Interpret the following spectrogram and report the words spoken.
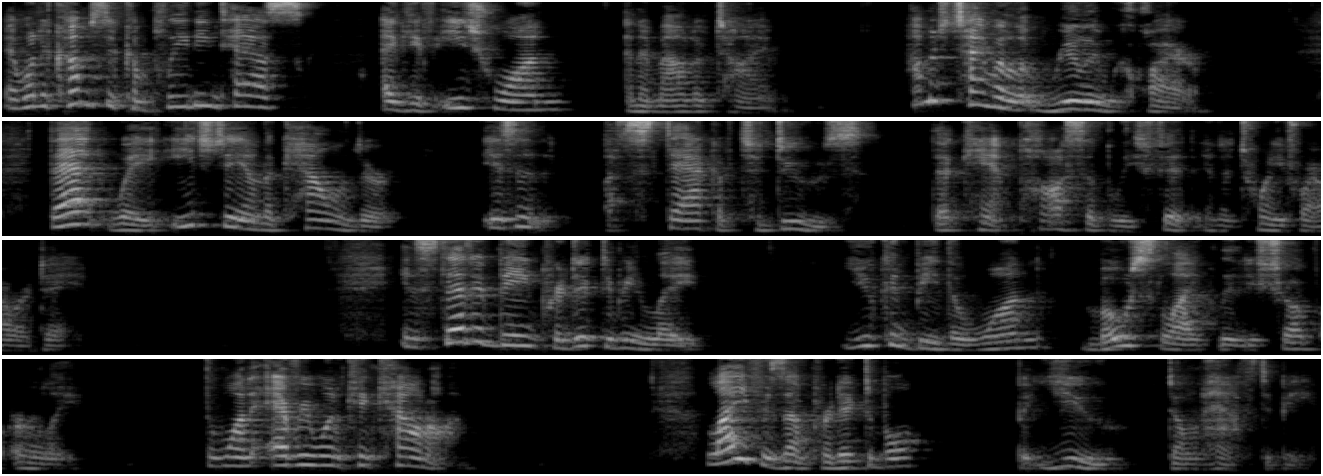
And when it comes to completing tasks, I give each one an amount of time. How much time will it really require? That way, each day on the calendar isn't a stack of to dos that can't possibly fit in a 24 hour day. Instead of being predictably late, you can be the one most likely to show up early, the one everyone can count on. Life is unpredictable, but you don't have to be.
